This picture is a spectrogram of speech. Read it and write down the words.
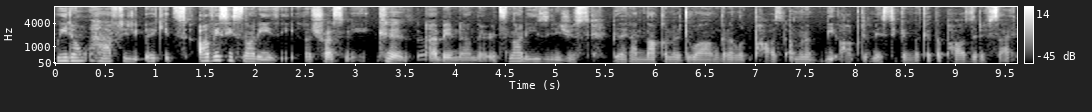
we don't have to do like it's obviously it's not easy uh, trust me because i've been down there. It's not easy to just be like i'm not gonna dwell i'm gonna look positive i'm gonna be optimistic and look at the positive side.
